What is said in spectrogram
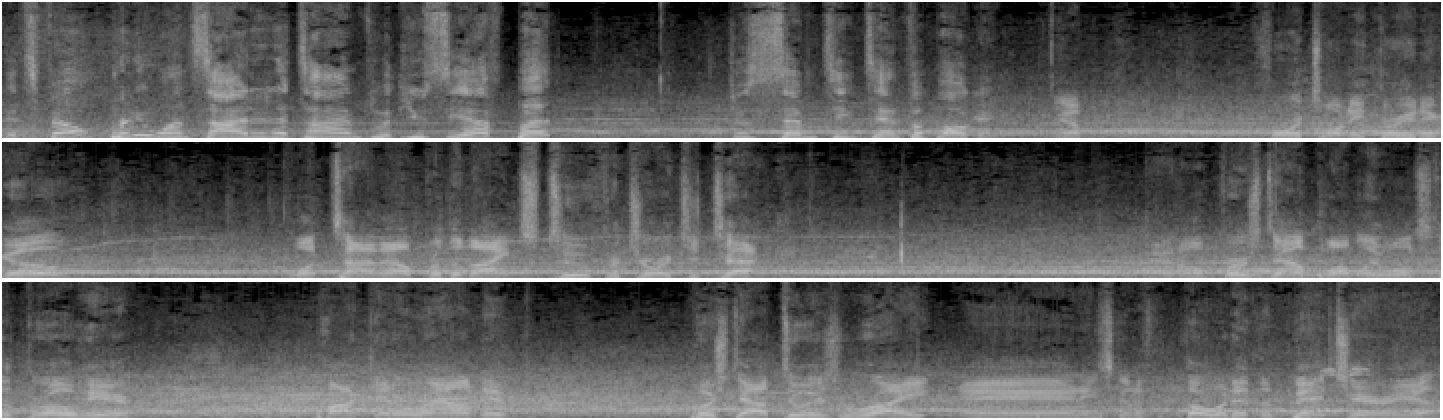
it's felt pretty one-sided at times with UCF, but just a 17-10 football game. Yep. 4.23 to go. One timeout for the Knights, two for Georgia Tech. And on first down, Plumlee wants to throw here. Pocket around him, pushed out to his right, and he's going to throw it in the bench area.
